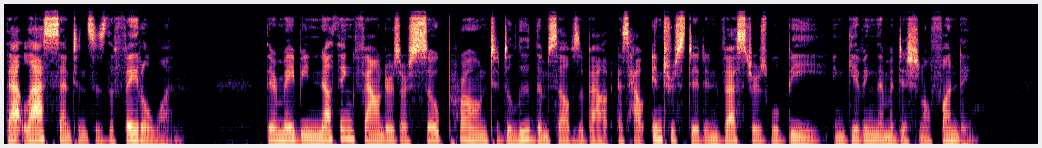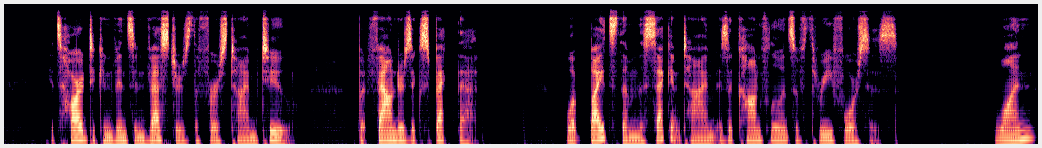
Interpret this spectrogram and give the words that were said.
That last sentence is the fatal one there may be nothing founders are so prone to delude themselves about as how interested investors will be in giving them additional funding. It's hard to convince investors the first time, too, but founders expect that. What bites them the second time is a confluence of three forces. One,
